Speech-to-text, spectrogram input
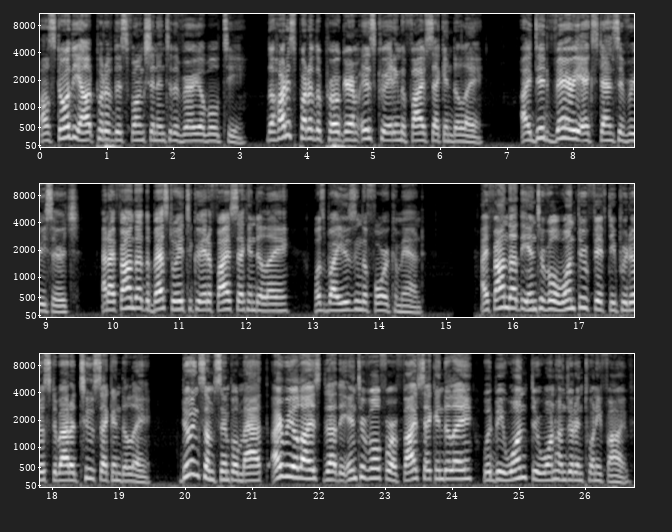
I'll store the output of this function into the variable t. The hardest part of the program is creating the 5 second delay. I did very extensive research, and I found that the best way to create a 5 second delay was by using the for command. I found that the interval 1 through 50 produced about a 2 second delay. Doing some simple math, I realized that the interval for a 5 second delay would be 1 through 125.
